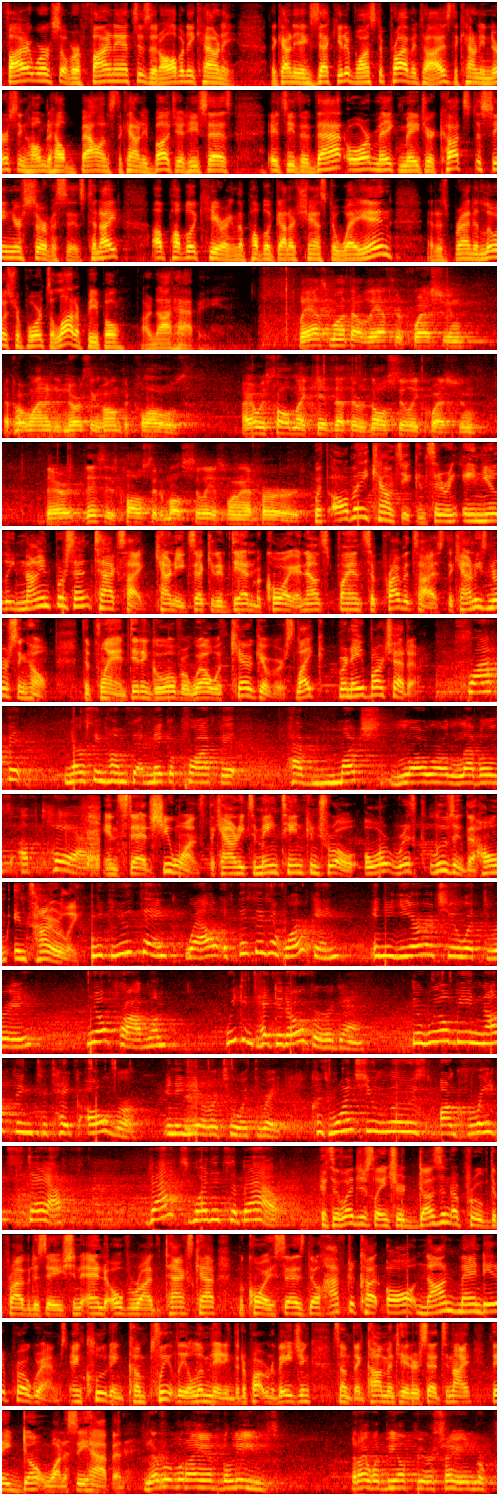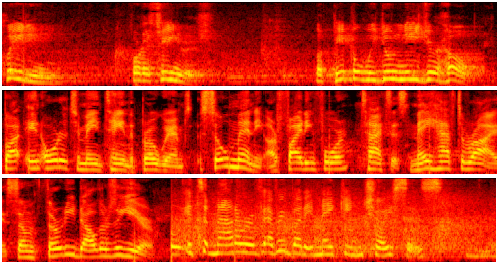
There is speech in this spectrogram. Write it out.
Fireworks over finances in Albany County. The county executive wants to privatize the county nursing home to help balance the county budget. He says it's either that or make major cuts to senior services. Tonight, a public hearing. The public got a chance to weigh in, and as Brandon Lewis reports, a lot of people are not happy. Last month, I was asked a question if I wanted the nursing home to close. I always told my kids that there was no silly question. There, this is close to the most silliest one I've heard. With Albany County considering a nearly 9% tax hike, County Executive Dan McCoy announced plans to privatize the county's nursing home. The plan didn't go over well with caregivers like Renee Barchitta. Profit nursing homes that make a profit have much lower levels of care. Instead, she wants the county to maintain control or risk losing the home entirely. And if you think, well, if this isn't working in a year or two or three, no problem. We can take it over again. There will be nothing to take over in a year or two or three. Because once you lose our great staff, that's what it's about. If the legislature doesn't approve the privatization and override the tax cap, McCoy says they'll have to cut all non-mandated programs, including completely eliminating the Department of Aging, something commentators said tonight they don't want to see happen. Never would I have believed that I would be up here saying or pleading for the seniors. But people, we do need your help. But in order to maintain the programs so many are fighting for, taxes may have to rise some $30 a year. It's a matter of everybody making choices.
